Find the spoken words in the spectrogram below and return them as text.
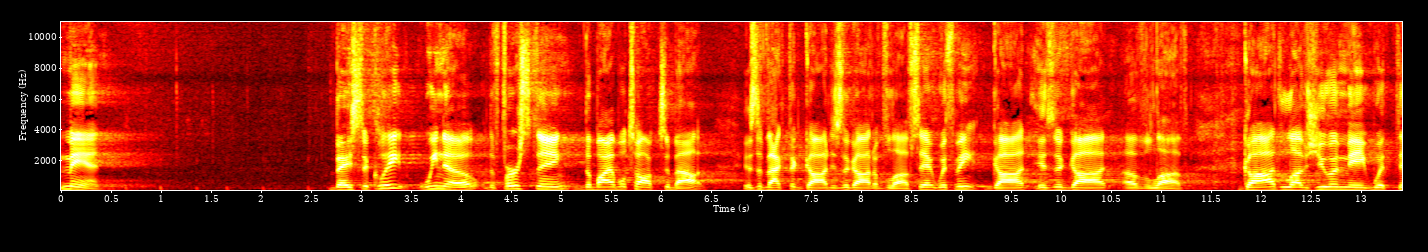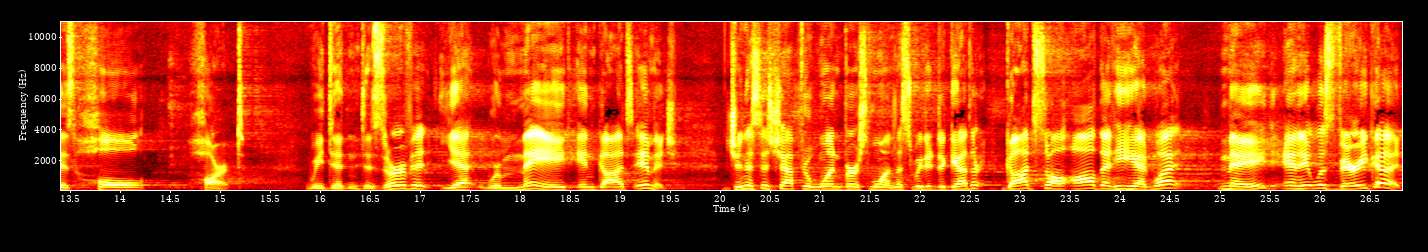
man. Basically, we know the first thing the Bible talks about is the fact that God is a God of love. Say it with me God is a God of love. God loves you and me with this whole heart. We didn't deserve it, yet we're made in God's image. Genesis chapter 1, verse 1. Let's read it together. God saw all that he had what? Made, and it was very good.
